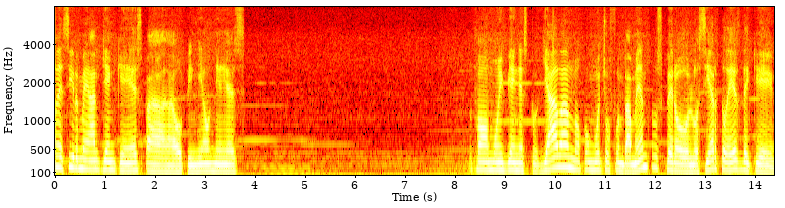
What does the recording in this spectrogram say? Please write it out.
decirme alguien que es para opiniones no muy bien estudiada, no con muchos fundamentos, pero lo cierto es de que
